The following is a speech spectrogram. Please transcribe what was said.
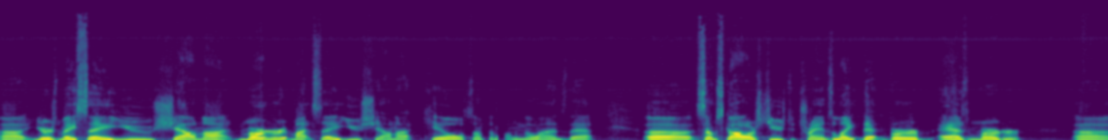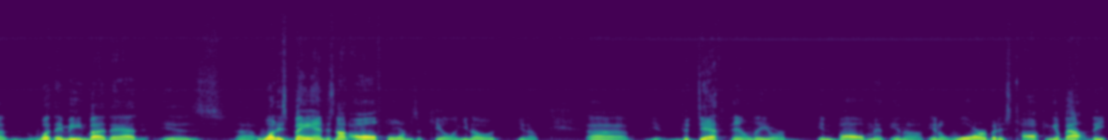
Uh, yours may say, You shall not murder. It might say, You shall not kill, something along the lines that. Uh, some scholars choose to translate that verb as murder. Uh, what they mean by that is uh, what is banned is not all forms of killing. You know, you know, uh, the death penalty or involvement in a in a war, but it's talking about the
